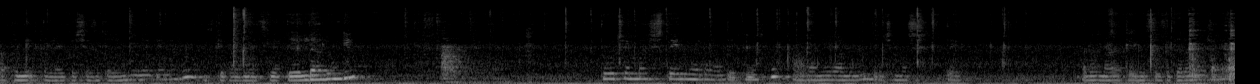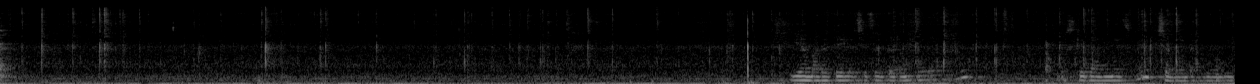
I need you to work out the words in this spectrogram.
अब हमें कढ़ाई को अच्छे से गर्म होने देना है। उसके बाद मैं इसमें तेल डालूँगी। दो चम्मच तेल मैं डाल देती हूँ उसमें आधा नहीं डालूँगी, दो चम्मच तेल। अब हमारा तेल अच्छे से गर्म हो जाएगा। ये हमारा तेल अच्छे से गर्म हो रहा है। उसके बाद मैं इसमें चने डालूँगी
